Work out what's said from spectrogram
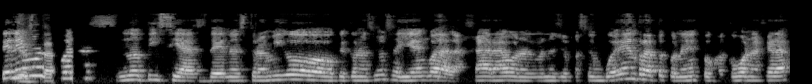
Tenemos buenas noticias de nuestro amigo que conocimos allá en Guadalajara. Bueno, al menos yo pasé un buen rato con él, con Jacobo Nájera,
